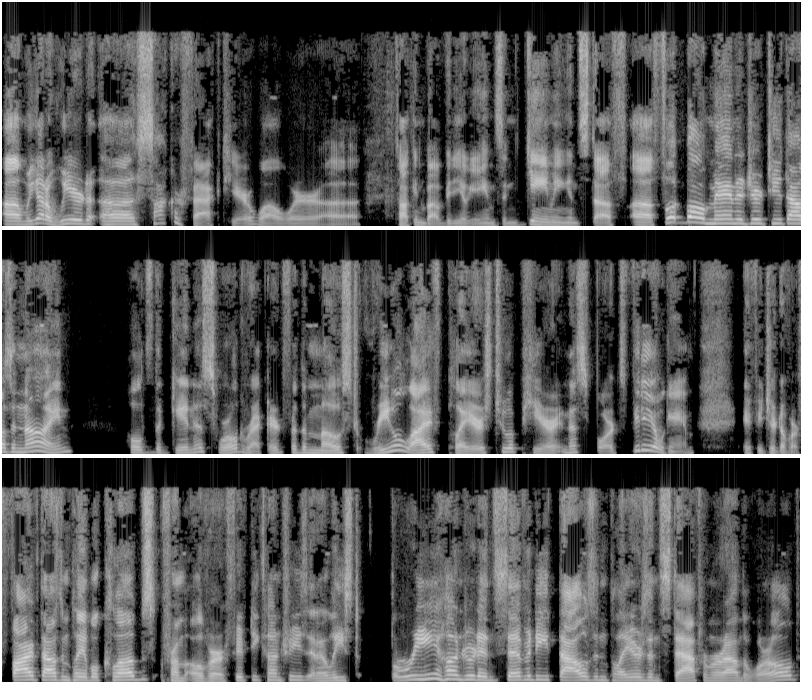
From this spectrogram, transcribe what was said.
um we got a weird uh soccer fact here while we're uh talking about video games and gaming and stuff. Uh Football Manager 2009 holds the Guinness World Record for the most real life players to appear in a sports video game. It featured over 5,000 playable clubs from over 50 countries and at least 370,000 players and staff from around the world.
